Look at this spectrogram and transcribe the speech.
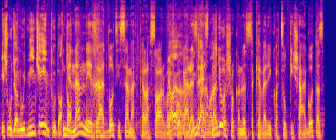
és ugyanúgy nincs én tudata. Igen, nem néz rád boci szemekkel a szarvasbogár. Ja, ja, ez, ezt az- nagyon sokan összekeverik a cukiságot az,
